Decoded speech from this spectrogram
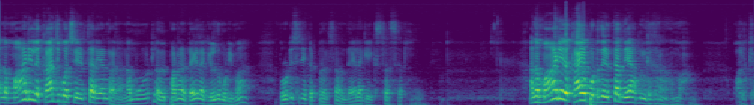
அந்த மாடியில் காஞ்சி போச்சு எடுத்தாரியான்றாங்க. நம்ம வீட்டில் அது படம் டைலாக் எழுத முடியுமா? ப்ரொடியூசரே கட் பண்ணாரு சார் அந்த டைலாக் எக்ஸ்ட்ரா சார். அந்த மாடியில் காய எடுத்தாந்தியா அப்படின்னு கேட்குறாங்க அம்மா வாழ்க்கை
